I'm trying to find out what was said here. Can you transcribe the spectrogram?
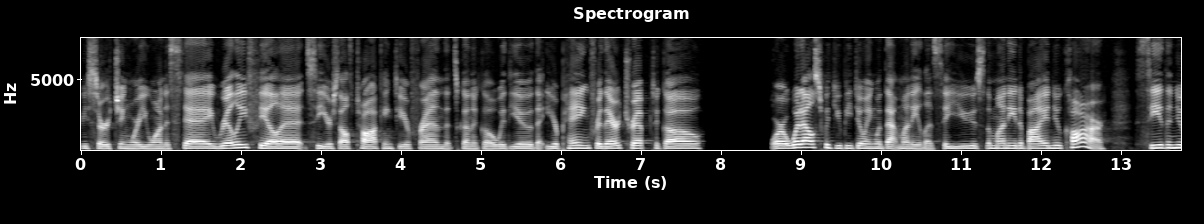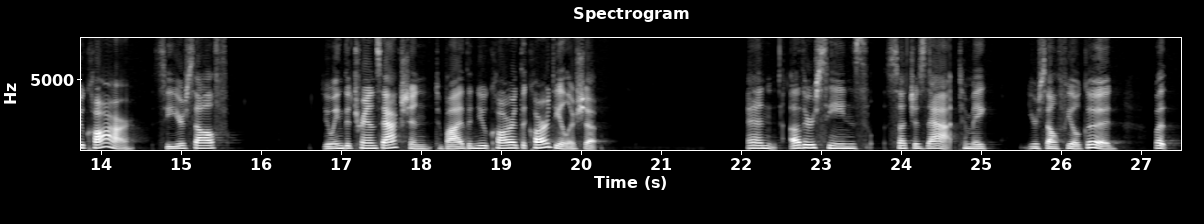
researching where you want to stay. Really feel it. See yourself talking to your friend that's going to go with you, that you're paying for their trip to go. Or what else would you be doing with that money? Let's say you use the money to buy a new car. See the new car. See yourself doing the transaction to buy the new car at the car dealership. And other scenes such as that to make yourself feel good. But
